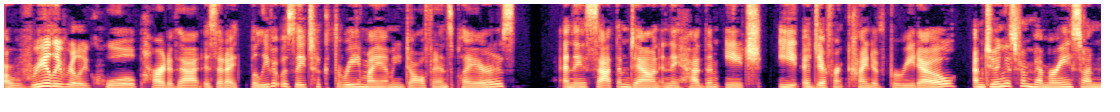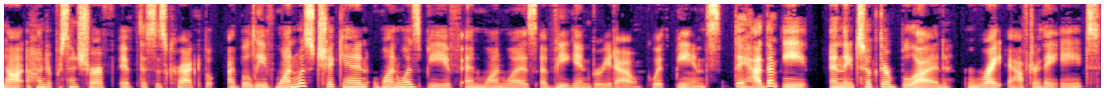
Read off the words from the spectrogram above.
a really, really cool part of that is that I believe it was they took three Miami Dolphins players and they sat them down and they had them each eat a different kind of burrito. I'm doing this from memory, so I'm not 100% sure if, if this is correct, but I believe one was chicken, one was beef, and one was a vegan burrito with beans. They had them eat and they took their blood right after they ate,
